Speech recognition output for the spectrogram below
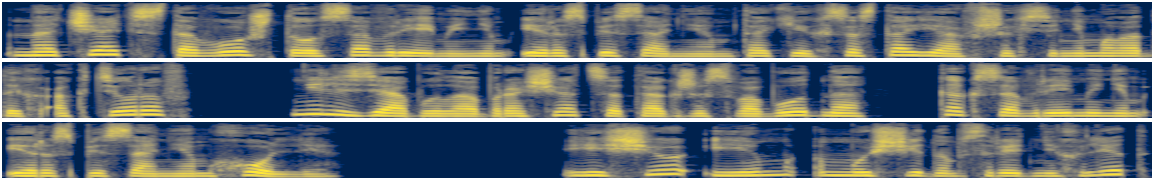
Начать с того, что со временем и расписанием таких состоявшихся немолодых актеров нельзя было обращаться так же свободно, как со временем и расписанием Холли. Еще им, мужчинам средних лет,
